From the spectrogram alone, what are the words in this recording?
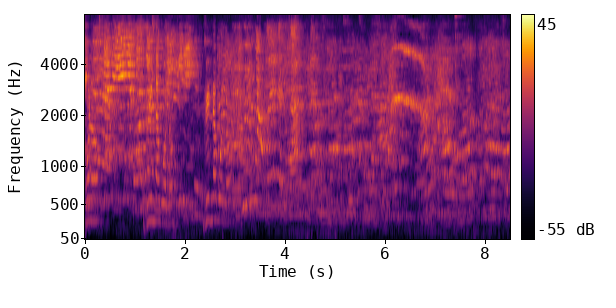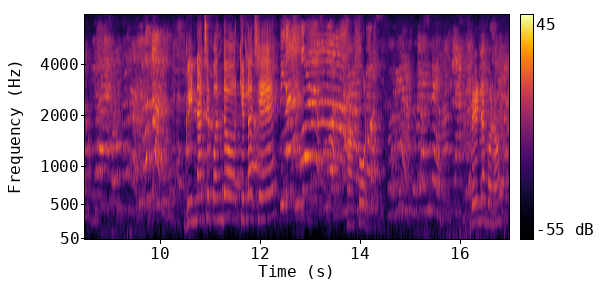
ગણો. ગ્રીનના બોલો. ગ્રીનના બોલો. ગ્રીનના છે પંદર. કેટલા છે? હા, સોળ. રેડના ગણો.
